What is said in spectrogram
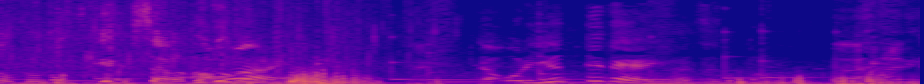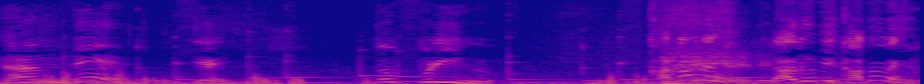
六本寺とどつき合いしたらど俺言ってたよ今ずっと。なんでいやトップリーグ。勝たれへん。ラグビー勝たれへん。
